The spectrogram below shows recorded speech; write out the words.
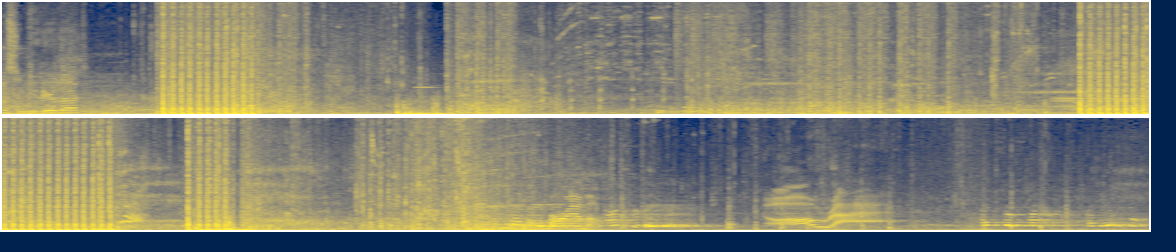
Listen, you hear that? More ammo. Activated. All right. Exoplan available.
